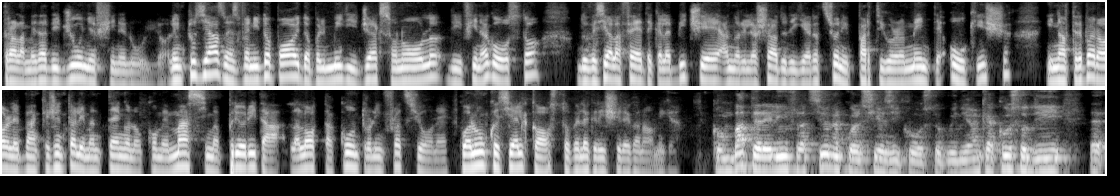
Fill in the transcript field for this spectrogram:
tra la metà di giugno e fine luglio. L'entusiasmo è svanito poi dopo il meeting di Jackson Hole di fine agosto, dove sia la Fed che la BCE hanno rilasciato dichiarazioni particolarmente hawkish. In altre parole, le banche centrali mantengono come massima priorità la lotta contro l'inflazione, qualunque sia il costo per la crescita economica combattere l'inflazione a qualsiasi costo, quindi anche a costo di eh,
